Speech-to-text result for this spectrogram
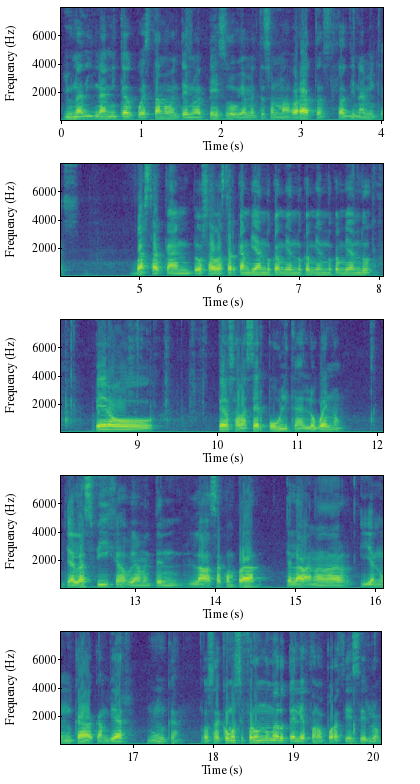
Y una dinámica cuesta 99 pesos, obviamente son más baratas las dinámicas. Va a estar, o sea, va a estar cambiando, cambiando, cambiando, cambiando, pero, pero o va a ser pública, es lo bueno. Ya las fijas, obviamente la vas a comprar, te la van a dar y ya nunca va a cambiar, nunca. O sea, como si fuera un número de teléfono, por así decirlo.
